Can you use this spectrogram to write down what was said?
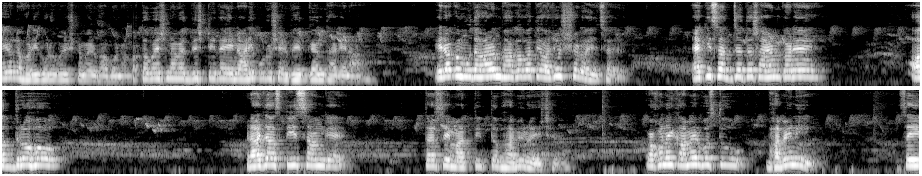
এই হলো হরিগুরু বৈষ্ণবের ভাবনা। ভক্ত বৈষ্ণবের দৃষ্টিতে এই নারী পুরুষের ভেদজ্ঞান থাকে না। এরকম উদাহরণ ভাগবতে অজস্র রয়েছে। একই সজ্জাতে শয়ন করে, অদ্রোহ রাজা স্ত্রীর সঙ্গে তার সেই মাতৃত্ব ভাবই রয়েছে। কখনোই কামের বস্তু ভাবেনি। সেই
